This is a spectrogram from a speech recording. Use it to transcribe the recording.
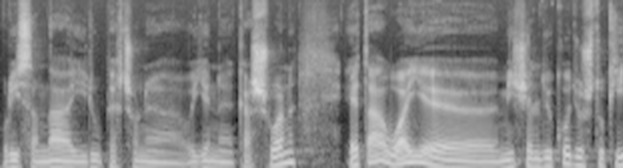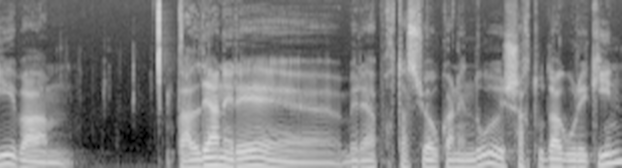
hori izan da hiru pertsona horien kasuan. Eta guai, e, Michel Duko justuki, ba, taldean ere e, bere aportazioa ukanen du, sartu da gurekin,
